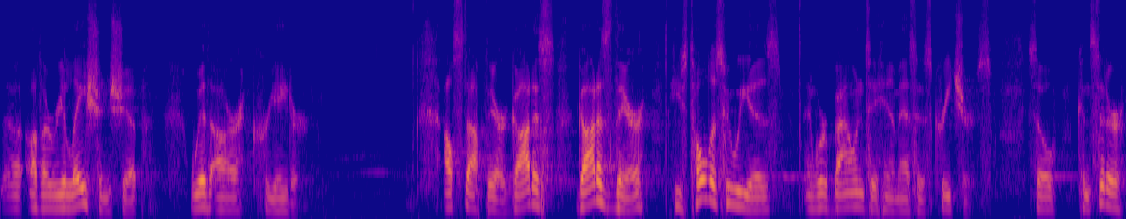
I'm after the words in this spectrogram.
of a relationship with our Creator. I'll stop there. God is, God is there. He's told us who He is, and we're bound to Him as His creatures. So consider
